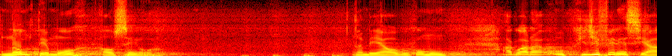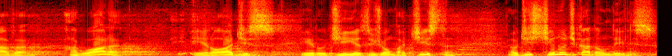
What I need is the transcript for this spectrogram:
não temor ao Senhor. Também é algo comum. Agora, o que diferenciava agora Herodes, Herodias e João Batista é o destino de cada um deles.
